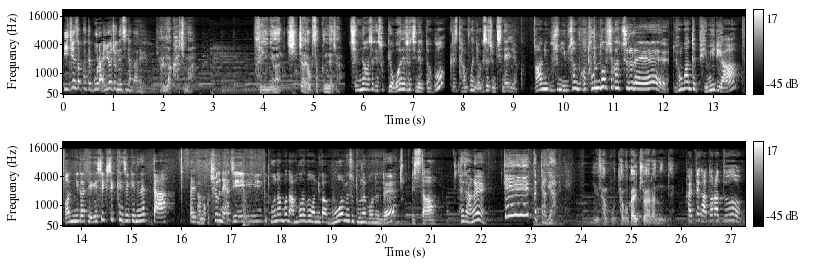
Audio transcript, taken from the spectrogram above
이진섭한테 뭘 알려줬는지 나 말해. 연락하지 마. 우리 인연 진짜 여기서 끝내자. 집 나가서 계속 여관에서 지냈다고? 그래서 당분간 여기서 좀 지내려고. 아니, 무슨 임산부가 돈도 없이 가출을 해. 너 형부한테 비밀이야? 언니가 되게 씩씩해지기는 했다. 빨리 밥 먹고 출근해야지. 돈 한 번 안 벌어본 언니가 뭐 하면서 돈을 버는데? 있어. 세상을 깨끗하게 하는 애. 인사 못하고 갈 줄 알았는데. 갈 때 가더라도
